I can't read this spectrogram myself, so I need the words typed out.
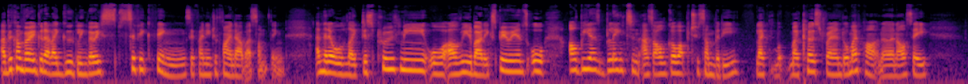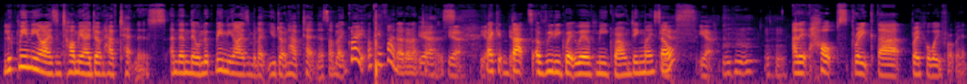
I've become very good at like Googling very specific things if I need to find out about something. And then it will like disprove me, or I'll read about experience, or I'll be as blatant as I'll go up to somebody, like my close friend or my partner, and I'll say, look me in the eyes and tell me I don't have tetanus. And then they'll look me in the eyes and be like, you don't have tetanus. I'm like, great, okay, fine, I don't have Yeah, tetanus. yeah, yeah, like yeah. that's a really great way of me grounding myself Yes. Yeah. Mm-hmm. and it helps break that break away from it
